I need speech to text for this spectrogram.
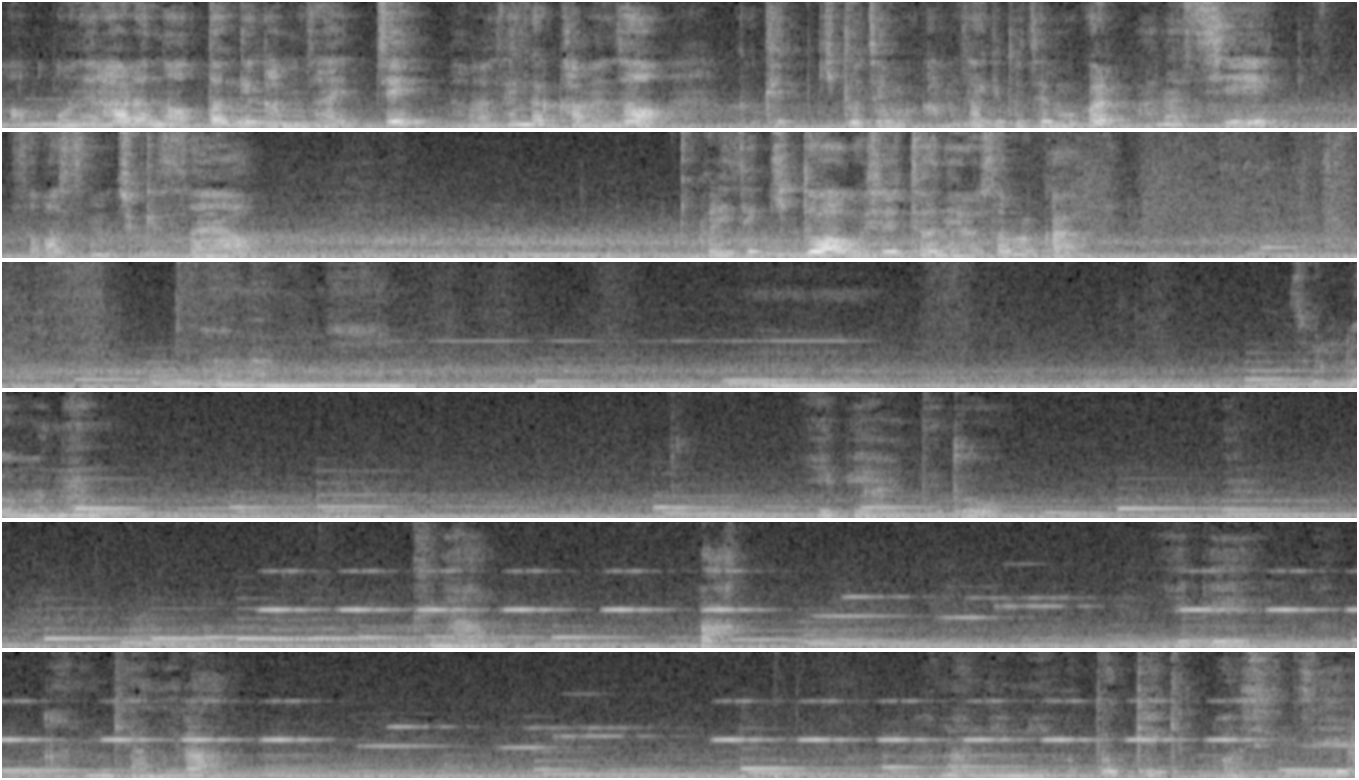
어, 오늘 하루는 어떤 게 감사했지? 하면 생각하면서 그 기- 기도 제목, 감사 기도 제목을 하나씩 써봤으면 좋겠어요. 그리고 이제 기도하고 실천해를 써볼까요? 하는 게 아니라 하나님이 어떻게 기뻐하실지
